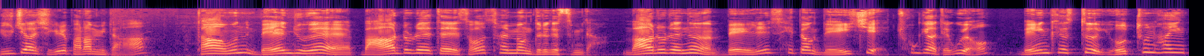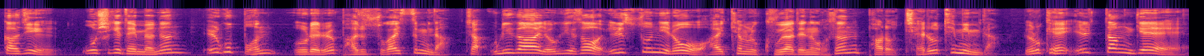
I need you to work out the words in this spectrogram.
유지하시길 바랍니다 다음은 메뉴의 마을에 대해서 설명드리겠습니다. 마을에는 매일 새벽 4시에 초기화 되고요. main quest 요툰하임까지 오시게 되면은 7번 의뢰를 받아줄 수가 있습니다. 자, 우리가 여기서 1순위로 아이템을 구해야 되는 것은 바로 재료템입니다. 이렇게 1단계,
